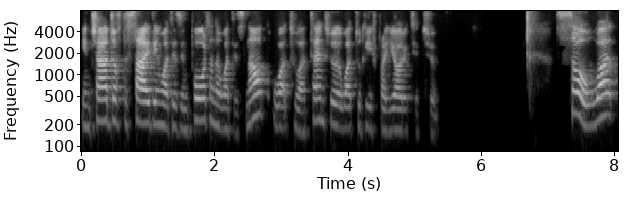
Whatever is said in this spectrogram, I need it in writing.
in charge of deciding what is important and what is not, what to attend to and what to give priority to. So what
